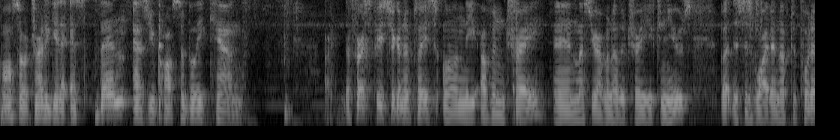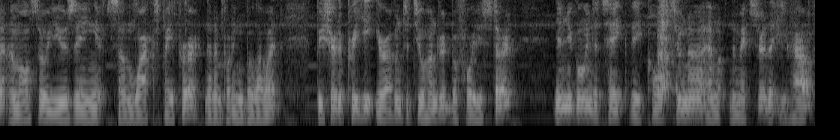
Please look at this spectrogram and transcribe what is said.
Also try to get it as thin as you possibly can. Alright, the first piece you're going to place on the oven tray, unless you have another tray you can use, but this is wide enough to put it. I'm also using some wax paper that I'm putting below it. Be sure to preheat your oven to 200 before you start. Then you're going to take the cold tuna and the mixture that you have,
